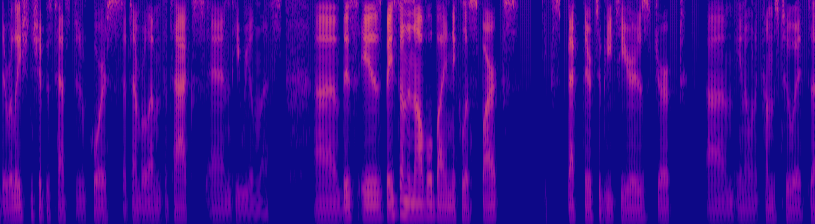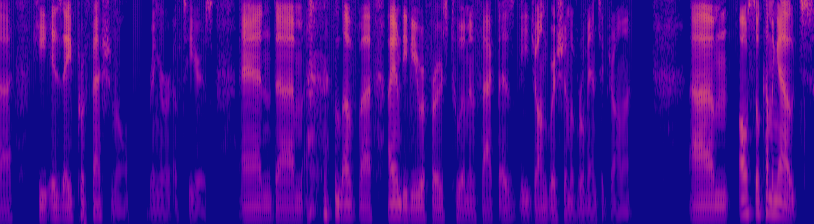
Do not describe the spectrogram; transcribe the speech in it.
their relationship is tested. Of course, September 11th attacks, and he reenlists. Uh, this is based on a novel by Nicholas Sparks. Expect there to be tears jerked. Um, you know, when it comes to it, uh, he is a professional wringer of tears, and um, love uh, IMDb refers to him, in fact, as the John Grisham of romantic drama. Um, also coming out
